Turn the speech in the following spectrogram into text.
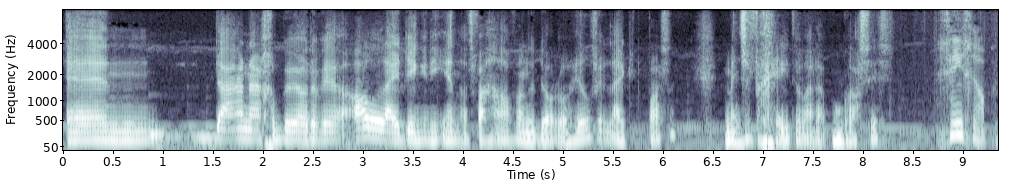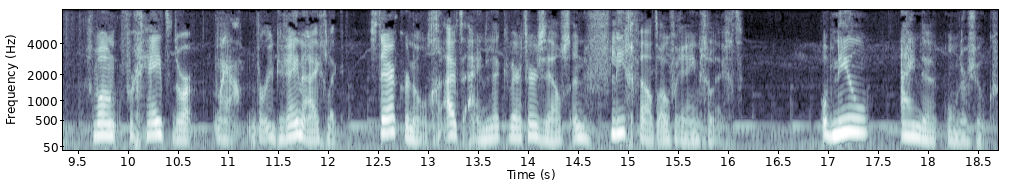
En daarna gebeuren weer allerlei dingen die in dat verhaal van de dodo heel veel lijken te passen. Mensen vergeten waar dat moeras is. Geen grap. Gewoon vergeten door, nou ja, door iedereen eigenlijk. Sterker nog, uiteindelijk werd er zelfs een vliegveld overheen gelegd. Opnieuw einde onderzoek.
